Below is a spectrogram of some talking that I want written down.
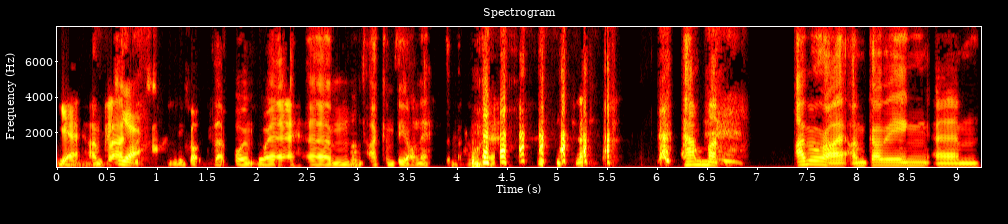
Yeah, I'm glad yeah. we got to that point where um, I can be honest. How much? I'm all right. I'm going um,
